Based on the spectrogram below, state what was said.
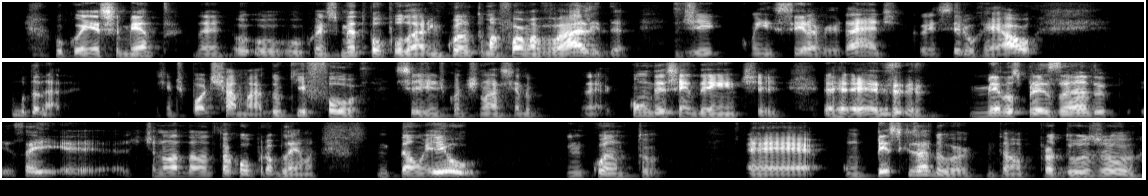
o conhecimento, né, o, o conhecimento popular enquanto uma forma válida de conhecer a verdade, conhecer o real, não muda nada. A gente pode chamar do que for, se a gente continuar sendo né, condescendente, é, menosprezando, isso aí é, a gente não, não tocou o problema. Então eu enquanto é, um pesquisador, então eu produzo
